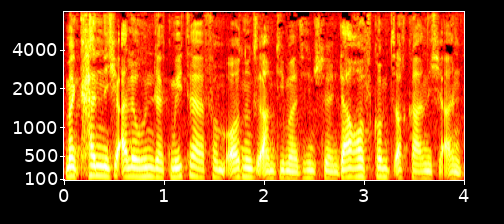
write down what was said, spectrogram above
Man kann nicht alle 100 Meter vom Ordnungsamt jemand hinstellen. Darauf kommt es auch gar nicht an.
